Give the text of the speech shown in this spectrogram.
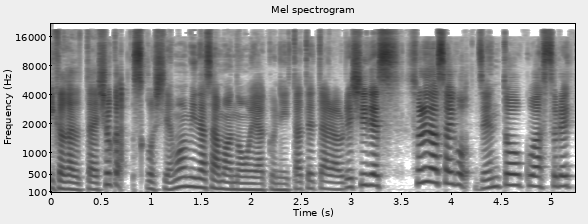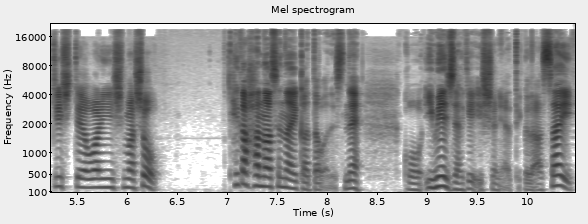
いかがだったでしょうか？少しでも皆様のお役に立てたら嬉しいです。それでは最後、前頭腔はストレッチして終わりにしましょう。手が離せない方はですね、こう、イメージだけ一緒にやってください。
